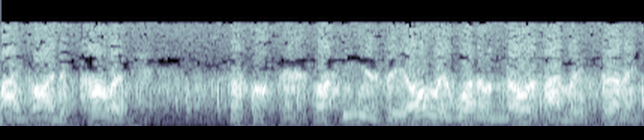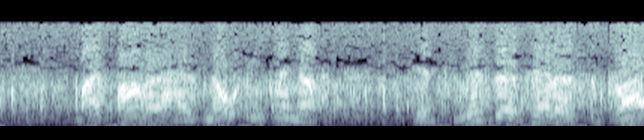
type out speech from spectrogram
Am I going to college. well, he is the only one who knows I'm returning. My father has no inkling of it. It's Mr. Taylor's surprise.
